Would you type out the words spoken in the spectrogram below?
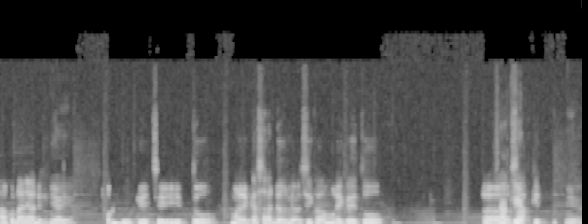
aku nanya deh, iya iya. ODGJ itu mereka sadar nggak sih kalau mereka itu eh, Sakit. sakit? iya.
